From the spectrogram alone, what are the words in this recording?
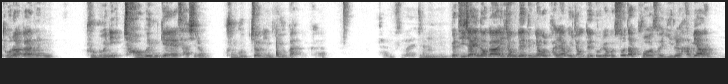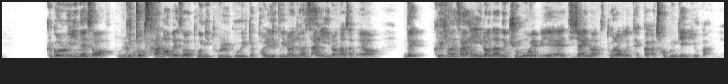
돌아가는 부분이 적은 게 사실은 궁극적인 이유가 아닐까요? 잘 무슨 말인지 잘 모르겠네. 그러니까 디자이너가 이 정도의 능력을 발휘하고 이 정도의 노력을 쏟아 부어서 일을 하면 그걸로 인해서 그쪽 벌어. 산업에서 돈이 돌고 이렇게 벌리고 이런 그렇죠. 현상이 일어나잖아요. 근데 그 현상이 일어나는 규모에 비해 디자이너한테 돌아오는 대가가 적은 게 이유가 아니냐.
